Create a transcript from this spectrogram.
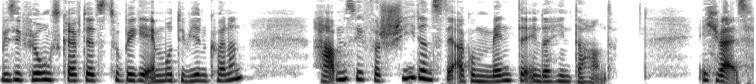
wie Sie Führungskräfte jetzt zu BGM motivieren können haben sie verschiedenste Argumente in der Hinterhand. Ich weiß,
